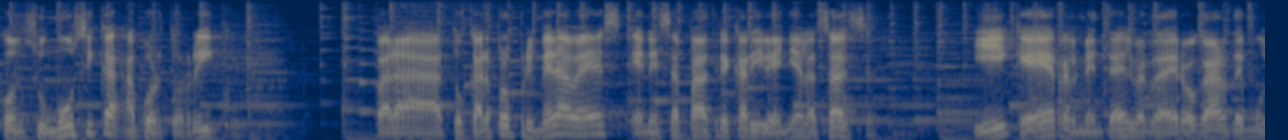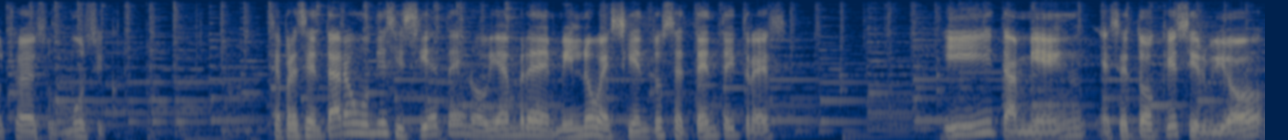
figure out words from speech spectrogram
con su música a Puerto Rico para tocar por primera vez en esa patria caribeña la salsa y que realmente es el verdadero hogar de muchos de sus músicos. Se presentaron un 17 de noviembre de 1973 y también ese toque sirvió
